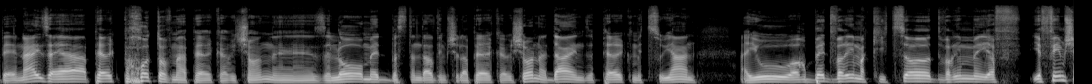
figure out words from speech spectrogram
בעיניי זה היה פרק פחות טוב מהפרק הראשון, אה, זה לא עומד בסטנדרטים של הפרק הראשון, עדיין זה פרק מצוין. היו הרבה דברים, עקיצות, דברים יפ, יפים ש...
